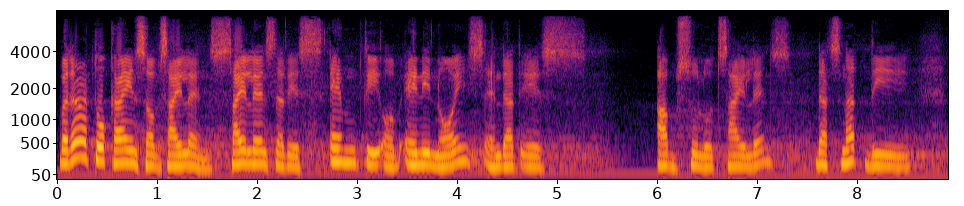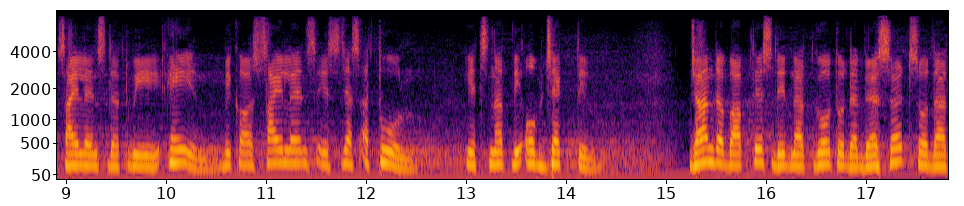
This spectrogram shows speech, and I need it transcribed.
But there are two kinds of silence silence that is empty of any noise, and that is absolute silence. That's not the silence that we aim, because silence is just a tool, it's not the objective. John the Baptist did not go to the desert so that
